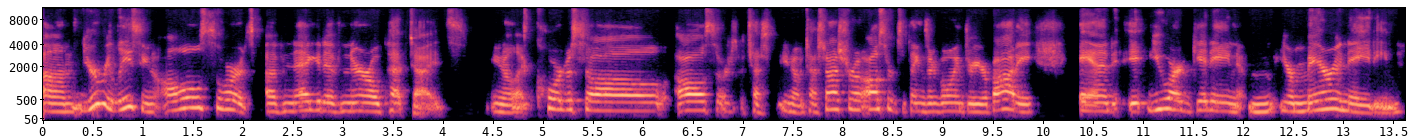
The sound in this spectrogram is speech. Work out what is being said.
um, you're releasing all sorts of negative neuropeptides you know, like cortisol, all sorts of test, you know, testosterone, all sorts of things are going through your body, and it, you are getting, you're marinating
